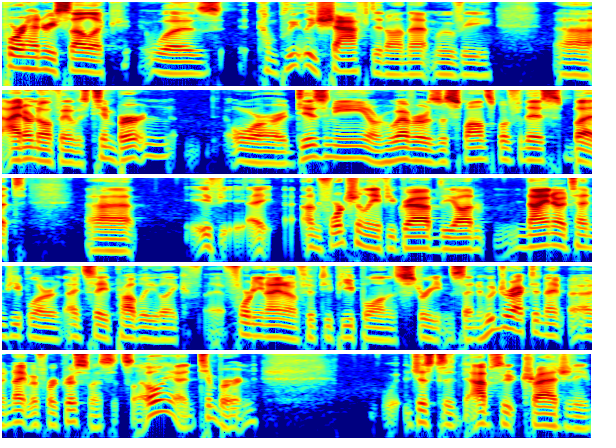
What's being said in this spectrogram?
poor Henry Selick was completely shafted on that movie. Uh, I don't know if it was Tim Burton or Disney or whoever was responsible for this, but uh, if I, unfortunately, if you grab the odd nine out of ten people, or I'd say probably like forty nine out of fifty people on the street, and said, "Who directed Night, uh, Night Before Christmas?" It's like, "Oh yeah, Tim Burton." Just an absolute tragedy,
